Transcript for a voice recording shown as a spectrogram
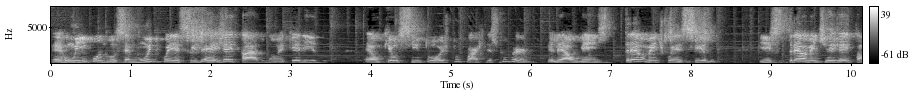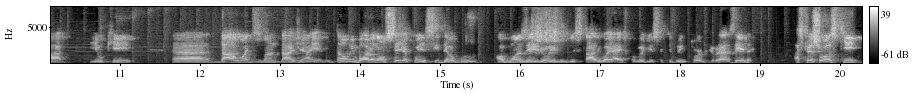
é ruim quando você é muito conhecido e é rejeitado, não é querido. É o que eu sinto hoje por parte desse governo. Ele é alguém extremamente conhecido e extremamente rejeitado. E o que é, dá uma desvantagem a ele. Então, embora eu não seja conhecido em alguns, algumas regiões do estado de Goiás, como eu disse aqui do entorno de Brasília, as pessoas que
